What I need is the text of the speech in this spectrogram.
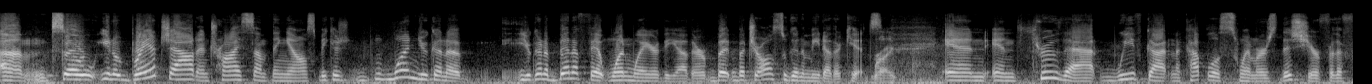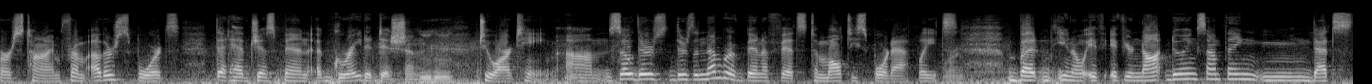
Um, so, you know, branch out and try something else because one, you're going to you're going to benefit one way or the other, but but you're also going to meet other kids. Right. And and through that, we've gotten a couple of swimmers this year for the first time from other sports that have just been a great addition to our team. Um, so there's there's a number of benefits to multi-sport athletes, but you know if, if you're not doing something, mm, that's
